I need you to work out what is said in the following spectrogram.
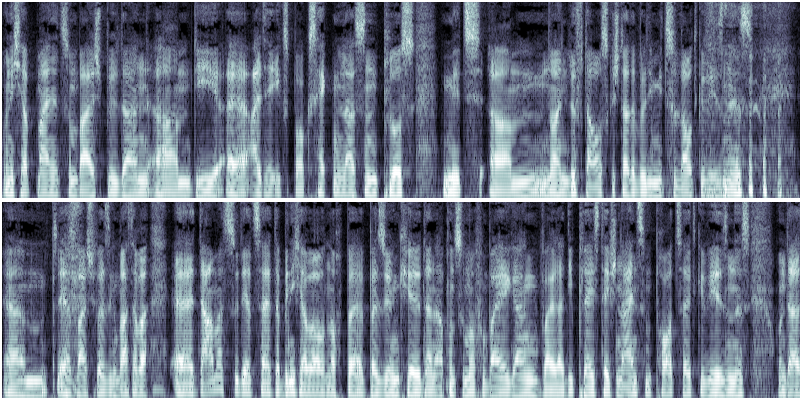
und ich habe meine zum Beispiel dann ähm, die äh, alte Xbox hacken lassen plus mit ähm, neuen Lüfter ausgestattet, weil die mir zu laut gewesen ist. ähm, äh, beispielsweise gemacht. Aber äh, damals zu der Zeit, da bin ich aber auch noch bei, bei Sönke dann ab und zu mal vorbeigegangen, weil da die PlayStation 1 Importzeit gewesen ist. Und da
